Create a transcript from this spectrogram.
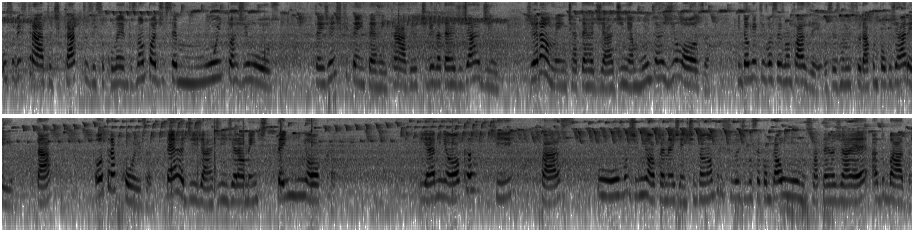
o substrato de cactos e suculentos não pode ser muito argiloso. Tem gente que tem terra em casa e utiliza terra de jardim. Geralmente a terra de jardim é muito argilosa. Então o que, que vocês vão fazer? Vocês vão misturar com um pouco de areia, tá? Outra coisa, terra de jardim geralmente tem minhoca. E é a minhoca que faz o humus de minhoca, né, gente? Então não precisa de você comprar o humus, sua terra já é adubada.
